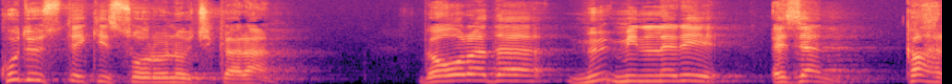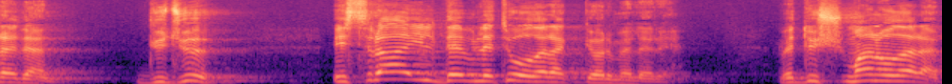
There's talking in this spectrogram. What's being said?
Kudüs'teki sorunu çıkaran ve orada müminleri ezen, kahreden gücü İsrail devleti olarak görmeleri ve düşman olarak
